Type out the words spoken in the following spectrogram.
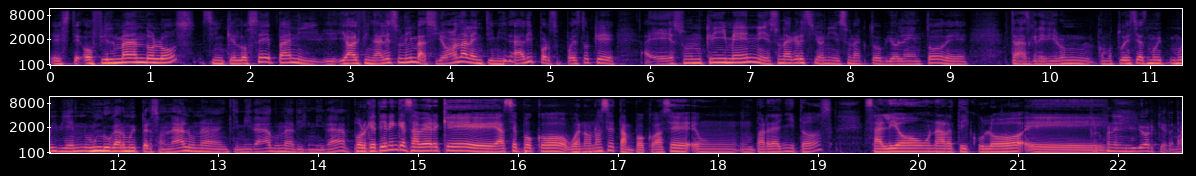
este, o filmándolos sin que lo sepan, y, y- y al final es una invasión a la intimidad, y por supuesto que es un crimen, y es una agresión, y es un acto violento de transgredir un, como tú decías muy, muy bien, un lugar muy personal, una intimidad, una dignidad. Porque tienen que saber que hace poco, bueno, no hace tampoco, hace un, un par de añitos, salió un artículo eh, Creo que fue en el New Yorker, ¿no?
